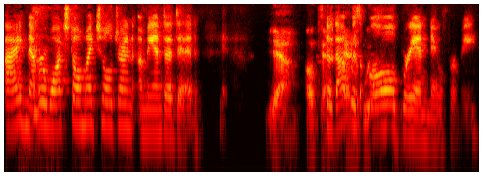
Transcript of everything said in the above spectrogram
I never watched All My Children. Amanda did. Yeah. Okay. So that and was we, all brand new for me.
